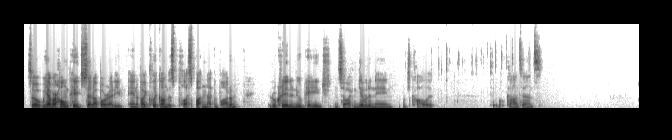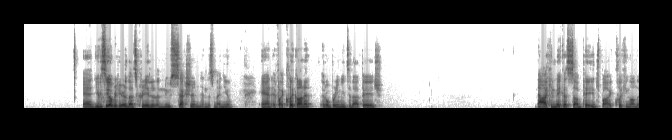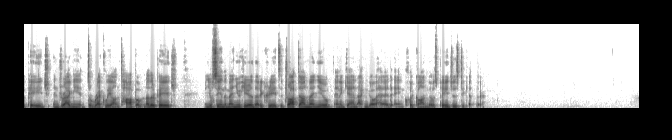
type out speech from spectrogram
So we have our home page set up already, and if I click on this plus button at the bottom, it'll create a new page and so I can give it a name. Let's call it table of contents. And you can see over here that's created a new section in this menu. And if I click on it it'll bring me to that page. Now I can make a sub page by clicking on the page and dragging it directly on top of another page. And you'll see in the menu here that it creates a drop down menu. And again I can go ahead and click on those pages to get there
